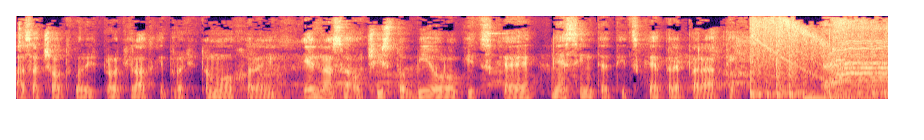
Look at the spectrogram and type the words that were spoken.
a začal tvoriť protilátky proti tomu ochoreniu. Jedná sa o čisto biologické, nesyntetické preparáty. Rádio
